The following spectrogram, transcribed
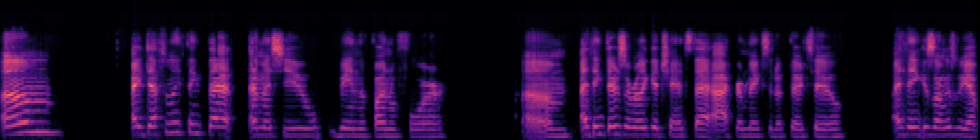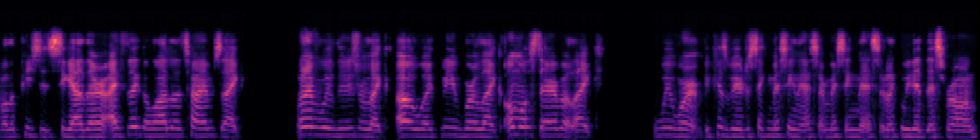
um I definitely think that MSU will be in the Final Four. Um, I think there's a really good chance that Akron makes it up there too. I think as long as we have all the pieces together, I feel like a lot of the times, like whenever we lose, we're like, oh, like we were like almost there, but like we weren't because we were just like missing this or missing this or like we did this wrong.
